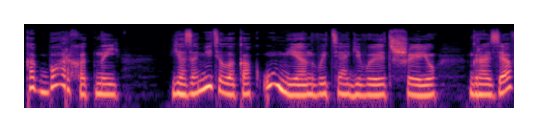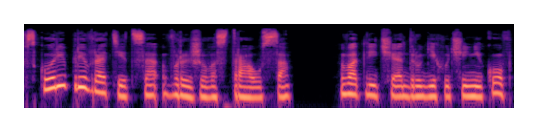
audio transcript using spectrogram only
как бархатный!» Я заметила, как Умиан вытягивает шею, грозя вскоре превратиться в рыжего страуса. В отличие от других учеников,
